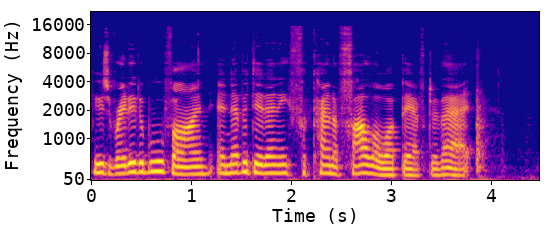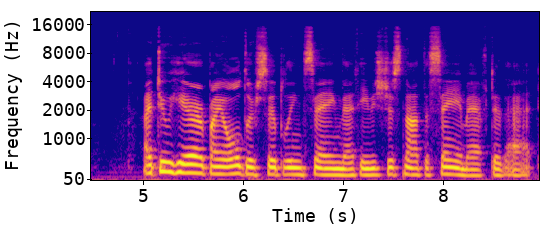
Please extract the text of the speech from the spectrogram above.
He was ready to move on and never did any kind of follow-up after that. I do hear my older siblings saying that he was just not the same after that.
